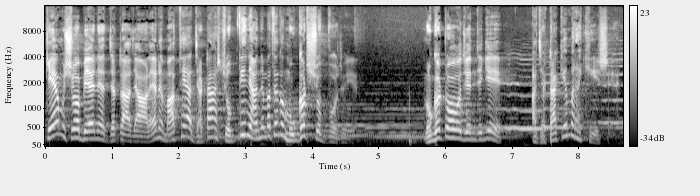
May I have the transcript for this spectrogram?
કેમ શોભે એને જટા જાળ? એને માથે આ જટા શોભતી ને આને માથે તો મુગટ શોભવો જોઈએ. મુગટ હોવો જોઈએ જગ્યાએ આ જટા કેમ રાખી છે?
